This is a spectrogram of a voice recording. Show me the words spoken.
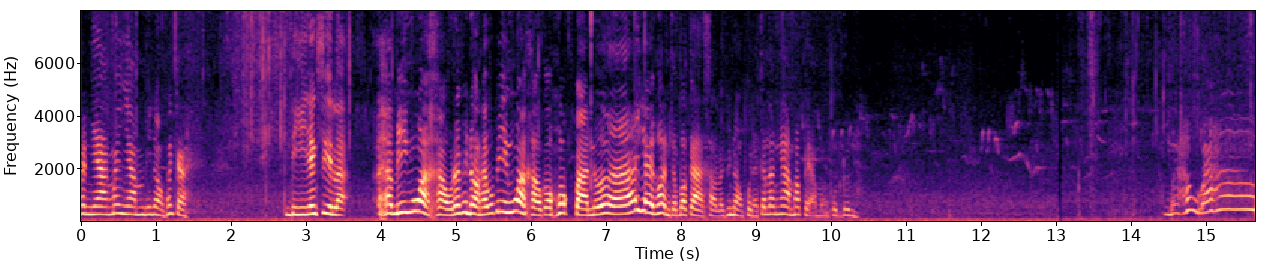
พันยางไม่ยำพี่น้องเพิ่นกะดียังสิละถ้ามีงัวเข่านะพี่น้องถ้าบ่มีงัวเข่าก็หกปานเอ้ยยายพ่อนกับบกล้าเข่าแล้วพี่น้องพุ่นน่ะกำลังงามเฮาไปเอามองพุ่นดุนว้าวว้าว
